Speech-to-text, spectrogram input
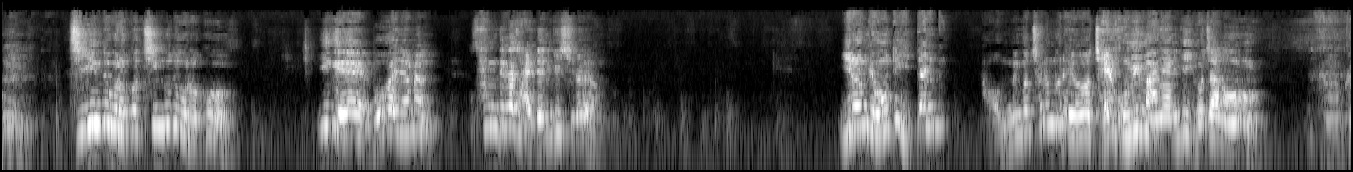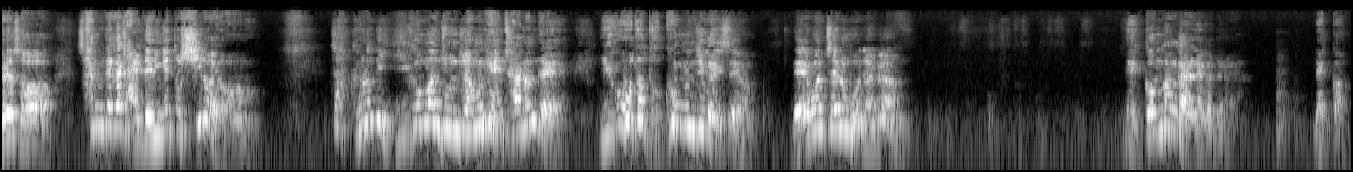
음. 지인도 그렇고 친구도 그렇고 이게 뭐가 있냐면 상대가 잘 되는 게 싫어요. 이런 경우도 있다니 아, 없는 것처럼 그래요. 제일 고민 많이 하는 게 이거잖아. 어, 그래서 상대가 잘 되는 게 또 싫어요. 자, 그런데 이것만 존재하면 괜찮은데 이거보다 더 큰 문제가 있어요. 네 번째는 뭐냐면 내 것만 갈래가 들어요. 내 것.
